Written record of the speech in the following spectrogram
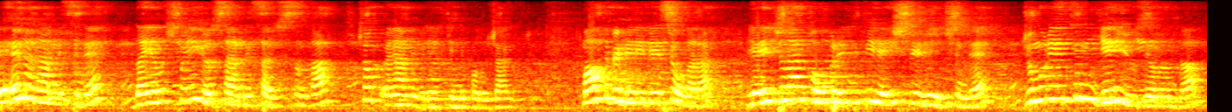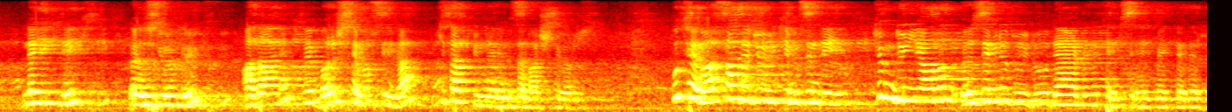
ve en önemlisi de dayanışmayı göstermesi açısından çok önemli bir etkinlik olacak. Maltepe Belediyesi olarak Yayıncılar Kooperatifi ile işbirliği içinde Cumhuriyet'in yeni yüzyılında laiklik, özgürlük, adalet ve barış temasıyla kitap günlerimize başlıyoruz. Bu tema sadece ülkemizin değil, tüm dünyanın özlemini duyduğu değerleri temsil etmektedir.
